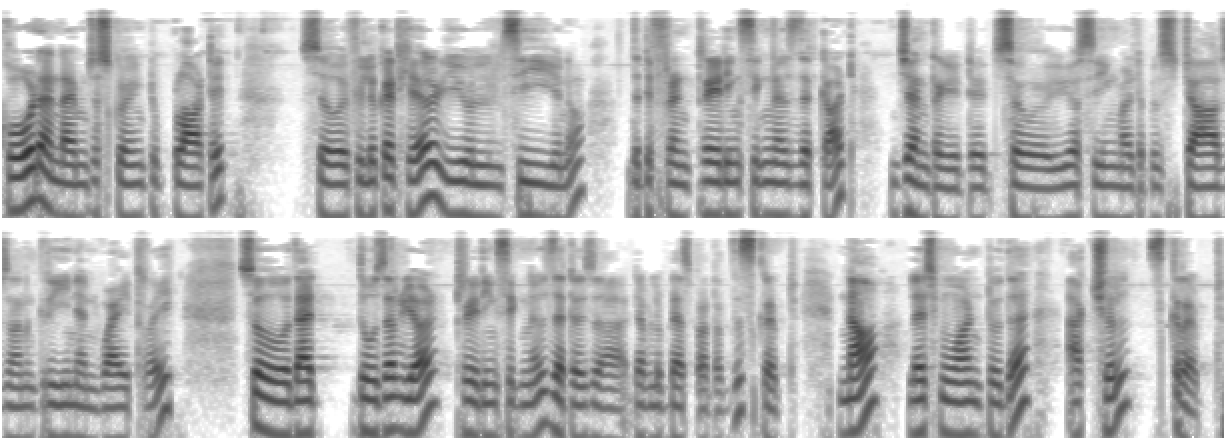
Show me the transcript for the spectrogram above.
code and I'm just going to plot it. So if you look at here you'll see you know the different trading signals that got generated. So you're seeing multiple stars on green and white right? So that those are your trading signals that is uh, developed as part of the script. Now let's move on to the actual script.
